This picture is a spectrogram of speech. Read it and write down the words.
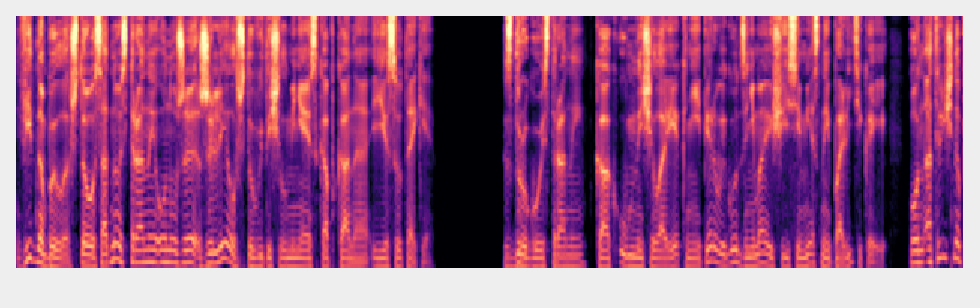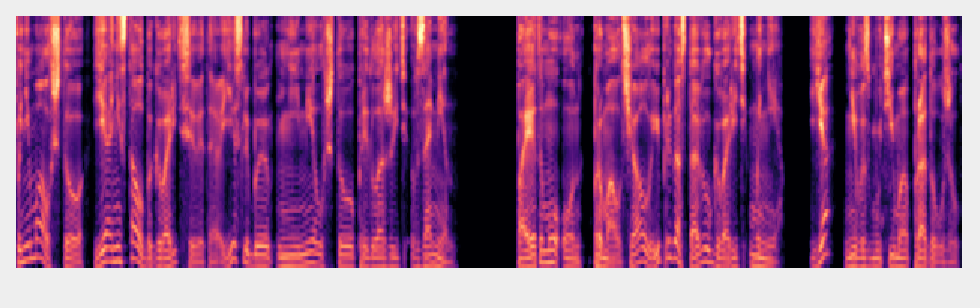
Видно было, что с одной стороны он уже жалел, что вытащил меня из капкана Ясутаки. С другой стороны, как умный человек, не первый год занимающийся местной политикой, он отлично понимал, что я не стал бы говорить все это, если бы не имел что предложить взамен. Поэтому он промолчал и предоставил говорить мне. Я невозмутимо продолжил.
